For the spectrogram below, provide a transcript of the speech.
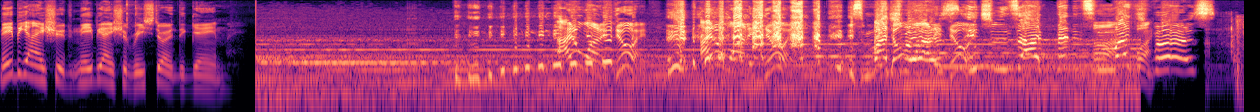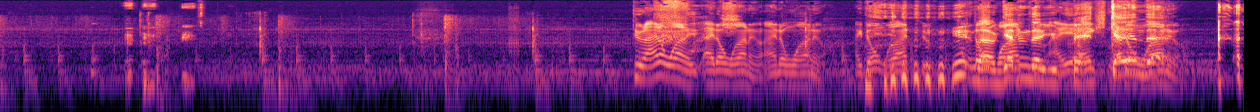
Maybe I should maybe I should restart the game. I don't want to do it. I don't want to do it. it's much don't worse. do it. It turns out that it's Oh, much fuck. worse. Dude, I don't want to. I don't want to. I don't want to. I don't want to. I don't No, get in there, to. you I bitch. Get in there. want to.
